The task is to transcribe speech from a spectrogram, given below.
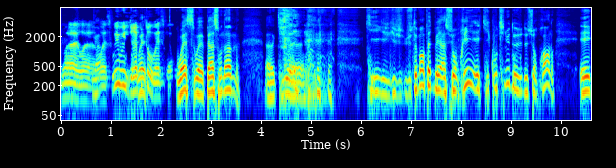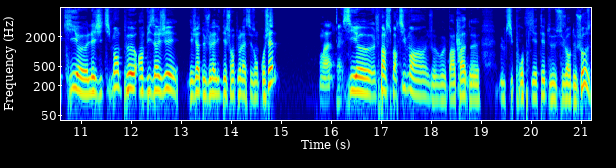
ouais, ouais, Wes. Oui, oui, je dirais plutôt Wes. Ouais. Wes, ouais, paix à son âme, euh, qui, euh, qui, justement, en fait, a surpris et qui continue de, de surprendre et qui, euh, légitimement, peut envisager déjà de jouer la Ligue des Champions la saison prochaine. Ouais. Si euh, je parle sportivement, hein, je ne parle pas de multipropriété de ce genre de choses.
